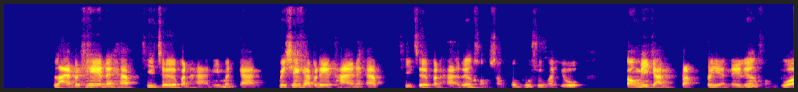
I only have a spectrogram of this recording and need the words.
ๆ หลายประเทศนะครับ ที่เจอปัญหานี้เหมือนกัน ไม่ใช่แค่ประเทศไทยนะครับ ที่เจอปัญหาเรื่องของสังคมผู้สูงอายุ ต้องมีการปรับเปลี่ยนในเรื่องของตัว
